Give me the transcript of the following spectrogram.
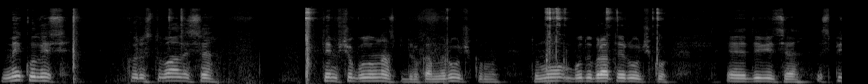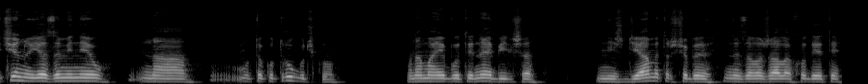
ми колись користувалися тим, що було у нас під руками, ручками. Тому буду брати ручку. Е, Дивіться, спічину я замінив на таку трубочку. Вона має бути не більша, ніж діаметр, щоб не заважала ходити.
